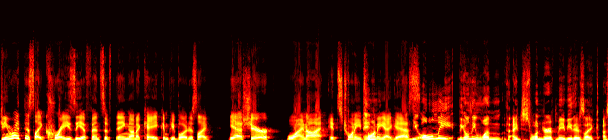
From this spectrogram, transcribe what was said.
can you write this like crazy offensive thing on a cake? And people are just like, yeah, sure. Why not? It's 2020, I guess. the only the only one i just wonder if maybe there's like a,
